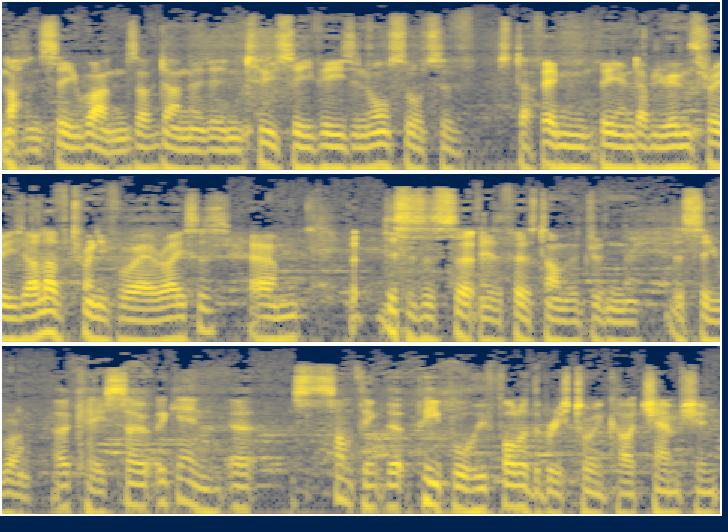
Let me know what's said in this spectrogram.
Not in C1s. I've done it in two CVs and all sorts of stuff. M, BMW M3s. I love 24-hour races, um, but this is a, certainly the first time I've driven the, the C1. Okay, so again, uh, something that people who follow the British Touring Car Champion,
